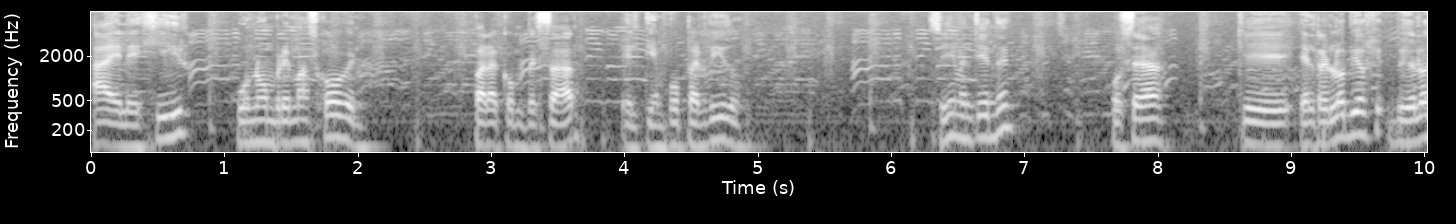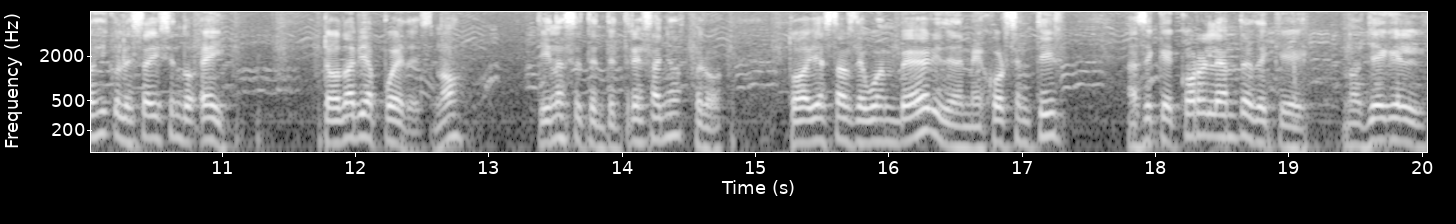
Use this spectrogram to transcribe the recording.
a elegir un hombre más joven para compensar el tiempo perdido. ¿Sí? ¿Me entienden? O sea, que el reloj biológico le está diciendo, hey, todavía puedes, ¿no? Tienes 73 años, pero todavía estás de buen ver y de mejor sentir. Así que córrele antes de que nos llegue el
